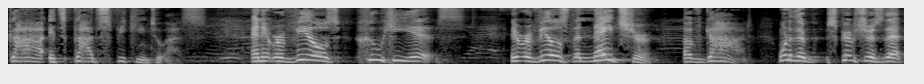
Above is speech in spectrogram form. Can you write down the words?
God, it's God speaking to us. And it reveals who He is, it reveals the nature of God. One of the scriptures that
